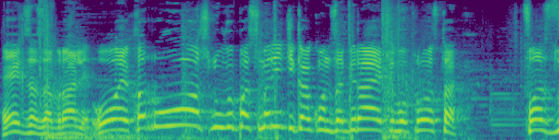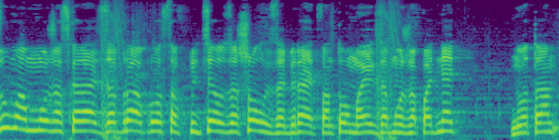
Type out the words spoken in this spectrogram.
Экза забрали. Ой, хорош! Ну вы посмотрите, как он забирает его просто... Фазумом, можно сказать, забрал. Просто в прицел зашел и забирает фантома. Экза можно поднять. Но там...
